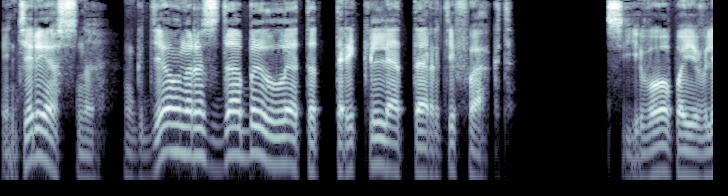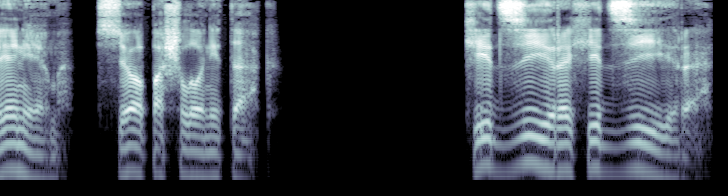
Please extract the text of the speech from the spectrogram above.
Интересно, где он раздобыл этот треклятый артефакт? С его появлением все пошло не так. «Хидзира, Хидзира»,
